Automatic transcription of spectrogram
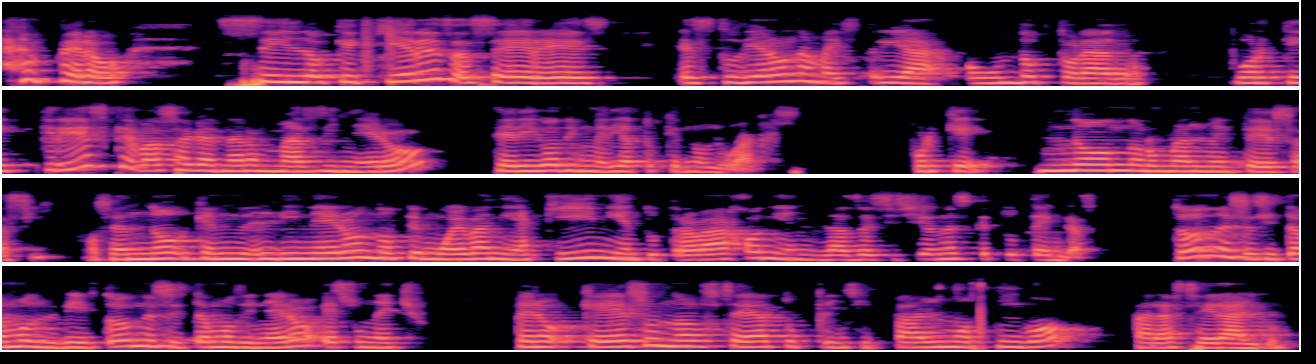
pero si lo que quieres hacer es estudiar una maestría o un doctorado porque crees que vas a ganar más dinero, te digo de inmediato que no lo hagas, porque no normalmente es así. O sea, no, que el dinero no te mueva ni aquí, ni en tu trabajo, ni en las decisiones que tú tengas. Todos necesitamos vivir, todos necesitamos dinero, es un hecho, pero que eso no sea tu principal motivo para hacer algo.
